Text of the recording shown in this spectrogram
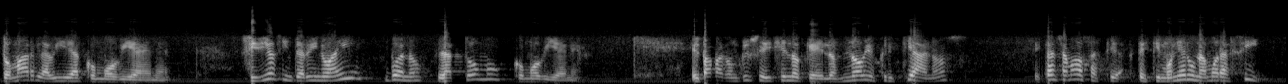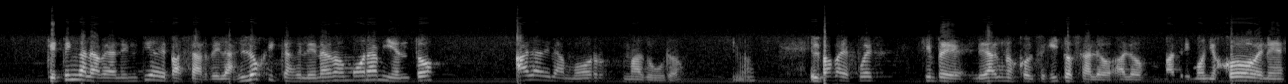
tomar la vida como viene. Si Dios intervino ahí, bueno, la tomo como viene. El Papa concluye diciendo que los novios cristianos están llamados a testimoniar un amor así, que tenga la valentía de pasar de las lógicas del enamoramiento a la del amor maduro. El Papa después siempre le da algunos consejitos a, los matrimonios jóvenes,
